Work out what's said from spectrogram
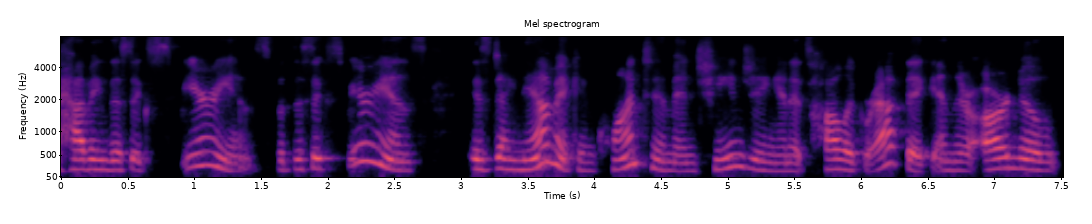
having this experience. But this experience is dynamic and quantum and changing and it's holographic, and there are no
